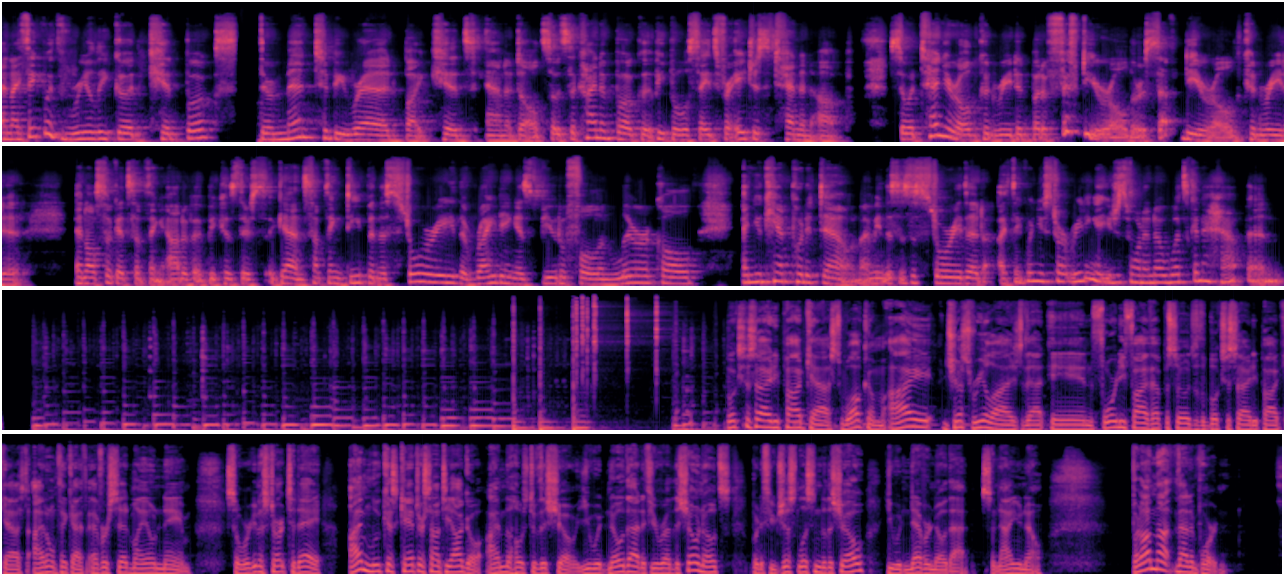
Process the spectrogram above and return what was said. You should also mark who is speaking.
Speaker 1: And I think with really good kid books, they're meant to be read by kids and adults. So it's the kind of book that people will say it's for ages 10 and up. So a 10 year old could read it, but a 50 year old or a 70 year old can read it and also get something out of it because there's again something deep in the story the writing is beautiful and lyrical and you can't put it down i mean this is a story that i think when you start reading it you just want to know what's going to happen
Speaker 2: Book Society podcast. Welcome. I just realized that in 45 episodes of the Book Society podcast, I don't think I've ever said my own name. So we're going to start today. I'm Lucas Cantor Santiago. I'm the host of the show. You would know that if you read the show notes, but if you just listened to the show, you would never know that. So now you know. But I'm not that important.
